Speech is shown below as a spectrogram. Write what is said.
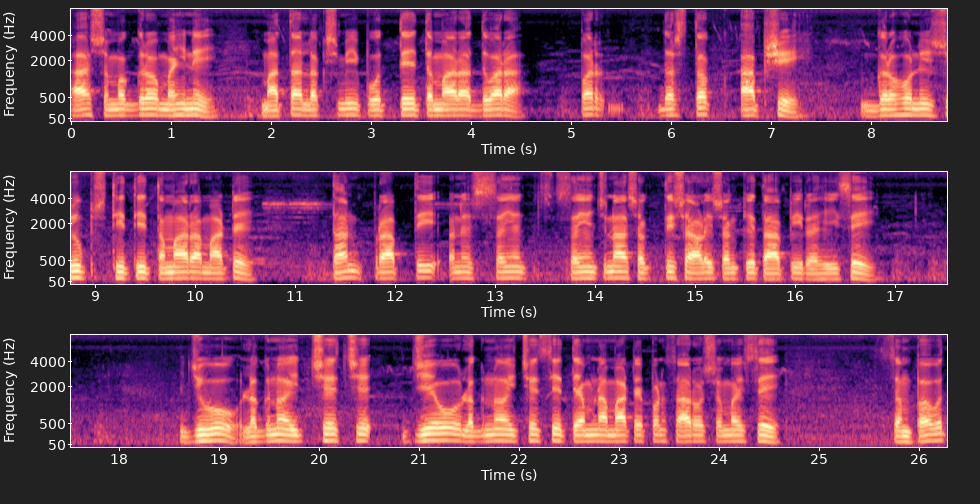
આ સમગ્ર મહિને માતા લક્ષ્મી પોતે તમારા દ્વારા પર દસ્તક આપશે. ગ્રહોની શુભ સ્થિતિ તમારા માટે ધન પ્રાપ્તિ અને સંય સંયંચના શક્તિશાળી સંકેત આપી રહી છે. જુઓ, લગ્ન ઈચ્છે છે, જેઓ લગ્ન ઈચ્છે છે તેમના માટે પણ સારો સમય છે. સંભવત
